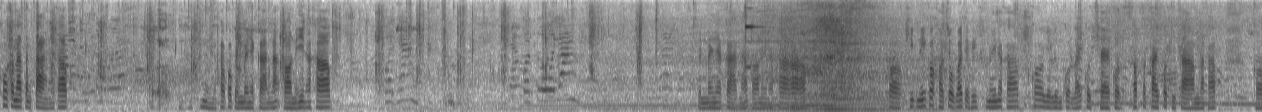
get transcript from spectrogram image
โฆษณาต่างๆนะครับนี่นะครับก็เป็นบรรยากาศณตอนนี้นะครับ กดยังกดตัวยัง เป็นบรรยากาศนะตอนนี้นะครับก็คลิปนี้ก็ขอจบไว้แต่เพียงเท่านี้นะครับ ก็อย่าลืมกดไลค์กดแชร์กดซับสไครต์กดติดตามนะครับ ก็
